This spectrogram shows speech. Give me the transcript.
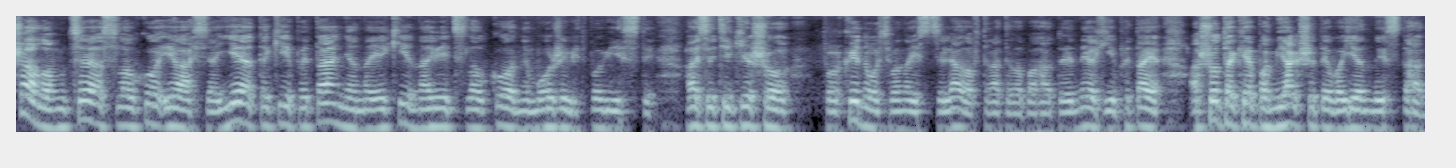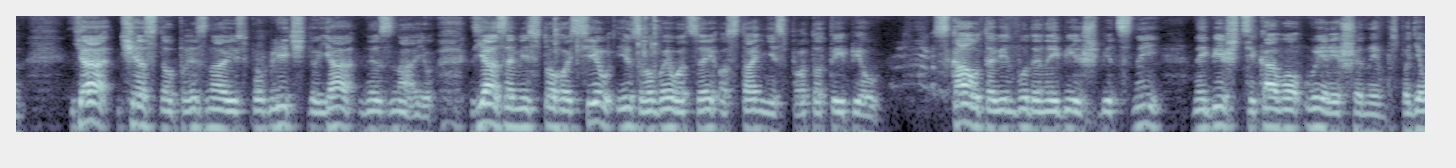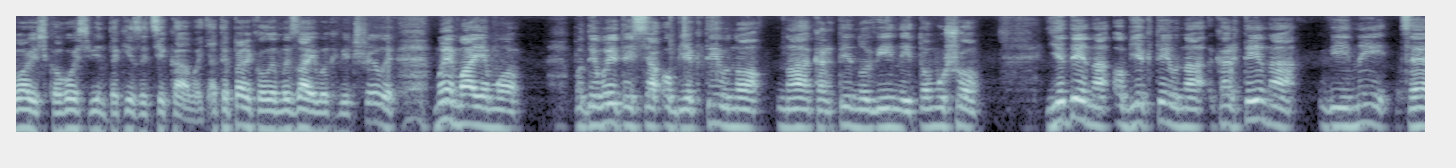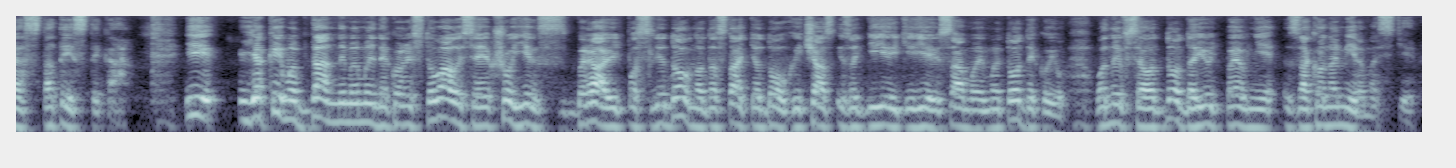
Шалом, це Славко і Ася. Є такі питання, на які навіть Славко не може відповісти. Ася тільки що прокинулась, вона ісцеляла, втратила багато енергії. Питає: а що таке пом'якшити воєнний стан? Я чесно признаюсь публічно, я не знаю. Я замість того сів і зробив оцей останній з прототипів скаута. Він буде найбільш міцний найбільш цікаво вирішеним. Сподіваюсь, когось він таки зацікавить. А тепер, коли ми зайвих відшили, ми маємо подивитися об'єктивно на картину війни, тому що єдина об'єктивна картина війни це статистика. І якими б даними ми не користувалися, якщо їх збирають послідовно достатньо довгий час і з однією тією самою методикою, вони все одно дають певні закономірності.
